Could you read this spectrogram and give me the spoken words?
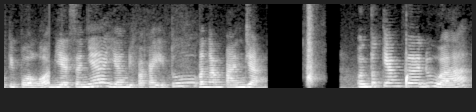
polos biasanya yang dipakai itu lengan panjang untuk yang kedua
